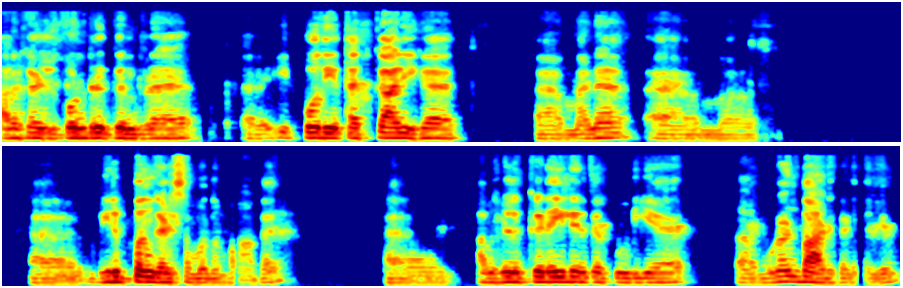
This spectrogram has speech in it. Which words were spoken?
அவர்கள் கொண்டிருக்கின்ற இப்போதைய தற்காலிக மன விருப்பங்கள் சம்பந்தமாக அவர்களுக்கு இடையில் இருக்கக்கூடிய முரண்பாடுகளையும்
